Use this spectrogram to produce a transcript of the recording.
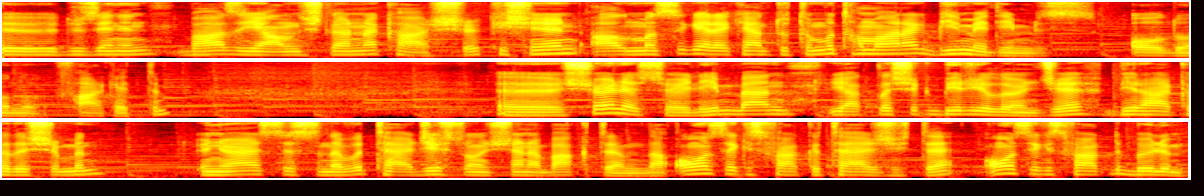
e, düzenin bazı yanlışlarına karşı kişinin alması gereken tutumu tam olarak bilmediğimiz olduğunu fark ettim. Ee, şöyle söyleyeyim ben yaklaşık bir yıl önce bir arkadaşımın üniversite sınavı tercih sonuçlarına baktığımda 18 farklı tercihte 18 farklı bölüm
